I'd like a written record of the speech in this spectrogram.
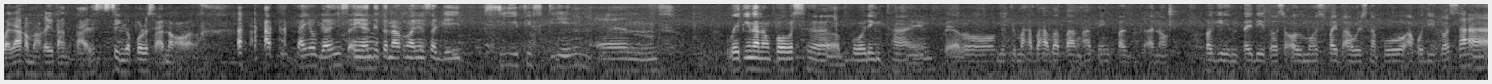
Wala kang makitang tiles. Singapore sana all. Tayo guys. Ayan, dito na ako ngayon sa gate C15 and waiting na lang po sa boarding time pero medyo mahaba-haba pa ang ating pag ano paghihintay dito sa almost 5 hours na po ako dito sa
